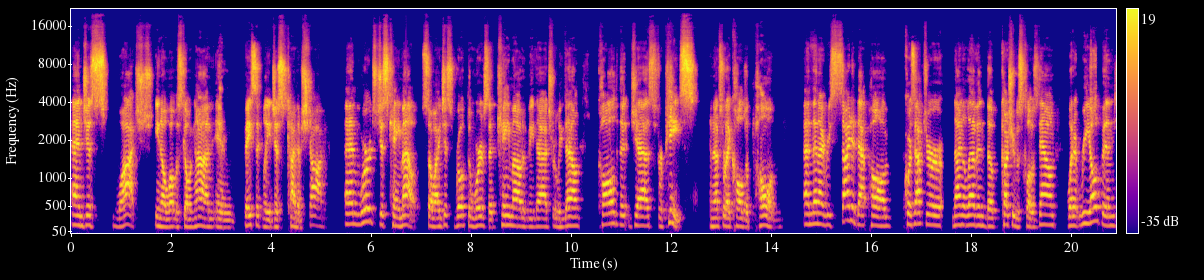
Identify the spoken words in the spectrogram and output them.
and just watched, you know, what was going on in basically just kind of shock and words just came out. So I just wrote the words that came out of me naturally down, called it Jazz for Peace. And that's what I called the poem. And then I recited that poem. Of course, after 9 11, the country was closed down. When it reopened,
